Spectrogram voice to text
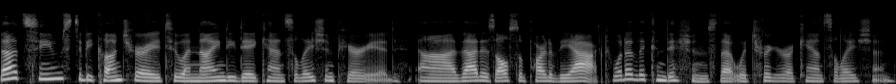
That seems to be contrary to a 90 day cancellation period. Uh, that is also part of the act. What are the conditions that would trigger a cancellation?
